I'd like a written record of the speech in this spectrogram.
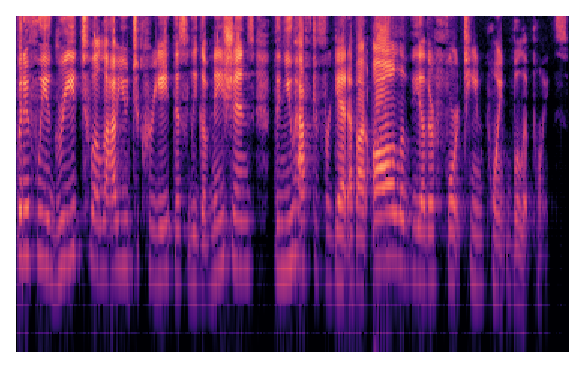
But if we agree to allow you to create this League of Nations, then you have to forget about all of the other 14 point bullet points.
